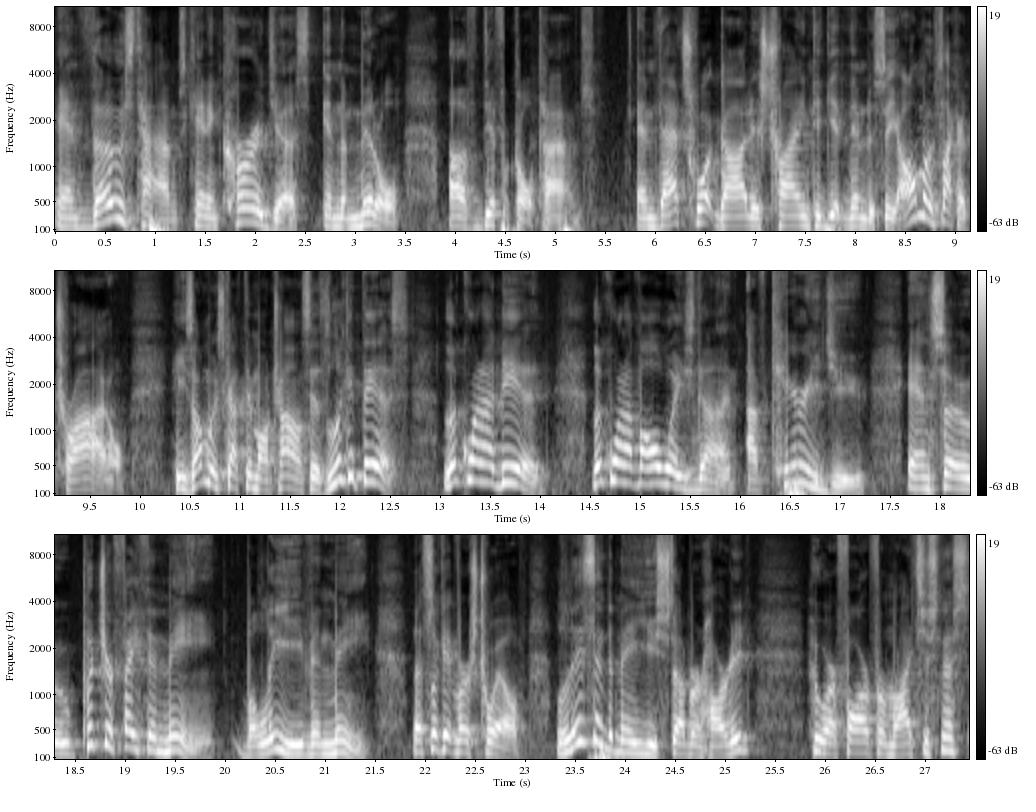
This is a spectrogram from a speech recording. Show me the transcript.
And those times can encourage us in the middle of difficult times. And that's what God is trying to get them to see, almost like a trial. He's almost got them on trial and says, Look at this. Look what I did. Look what I've always done. I've carried you. And so put your faith in me. Believe in me. Let's look at verse 12. Listen to me, you stubborn hearted, who are far from righteousness.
